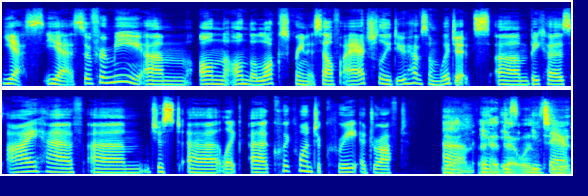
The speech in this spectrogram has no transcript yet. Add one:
Yes, yeah. So for me, um, on on the lock screen itself, I actually do have some widgets um, because I have um, just uh, like a quick one to create a draft. Um, yeah, I had is, that one too. There.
